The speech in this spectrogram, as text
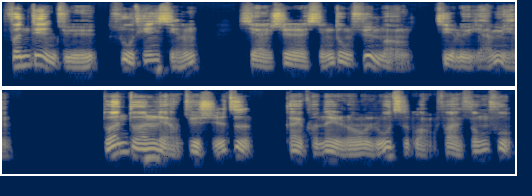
分殿举、宿天行显示行动迅猛，纪律严明。短短两句十字，概括内容如此广泛丰富。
